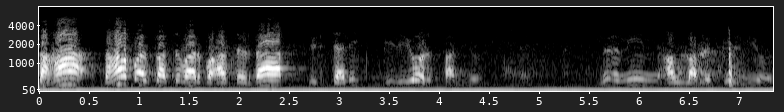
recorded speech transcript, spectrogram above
Daha daha fazlası var bu asırda, üstelik biliyor sanıyor. Mümin Allah'ı bilmiyor.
